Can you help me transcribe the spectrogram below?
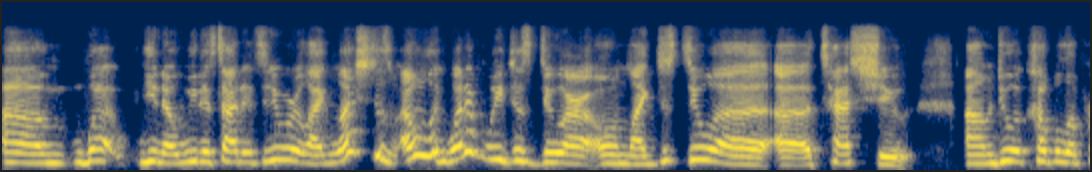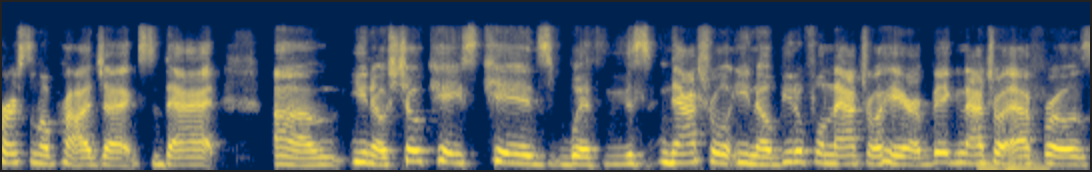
um, what you know we decided to do, we are like, let's just I was like, what if we just do our own, like just do a, a test shoot, um, do a couple of personal projects that um, you know showcase kids with this natural, you know, beautiful natural hair, big natural Mhm. afros,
